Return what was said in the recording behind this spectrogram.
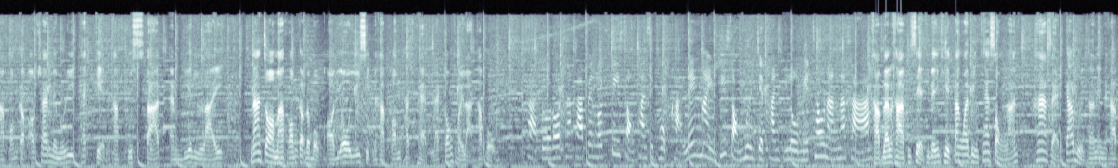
มาพร้อมกับออปชัน Memory Package นะครับ Push Start Ambient Light หน้าจอมาพร้อมกับระบบ Audio 20 นะครับ พร้อม Touch Pad และกล้องถอยหลังครับผมค่ะตัวรถนะคะเป็นรถปี 2016 ค่ะ เลขมาอยู่ที่ 27,000 กิโลเมตรเท่านั้นนะคะ ครับ และราคาพิเศษที่เบนเคตั้งไว้เพียงแค่2ล้าน5แสน9หมื่นเท่านั้นเองนะครับ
